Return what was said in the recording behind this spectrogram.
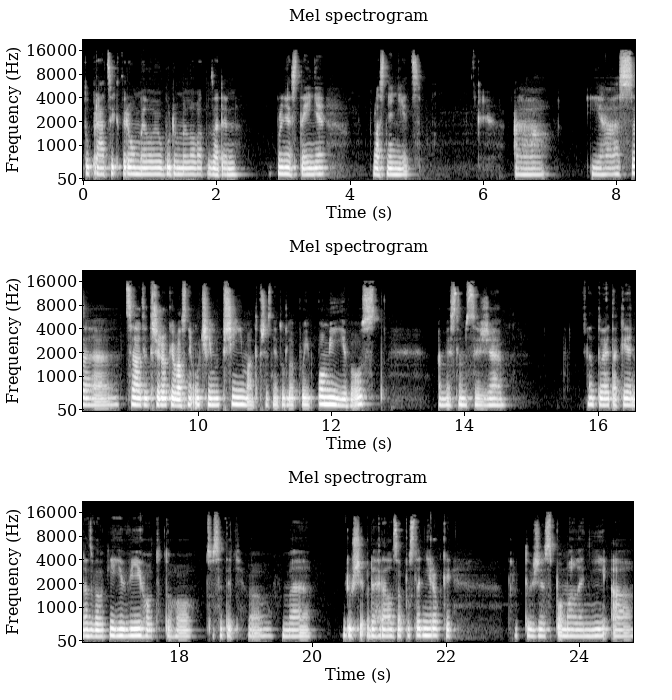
tu práci, kterou miluju, budu milovat za den úplně stejně, vlastně nic. A já se celé ty tři roky vlastně učím přijímat přesně tuhle pomíjivost a myslím si, že to je taky jedna z velkých výhod toho, co se teď v mé duši odehrálo za poslední roky, protože zpomalení a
